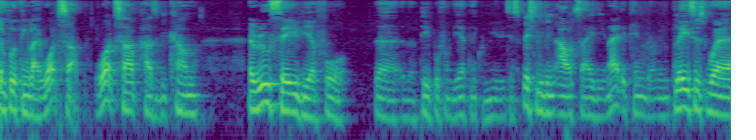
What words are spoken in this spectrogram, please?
simple thing like WhatsApp. WhatsApp has become a real savior for the, the people from the ethnic community, especially being outside the United Kingdom, in places where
